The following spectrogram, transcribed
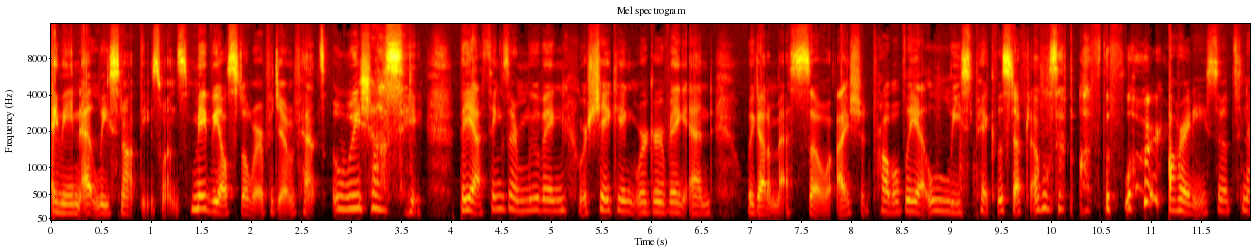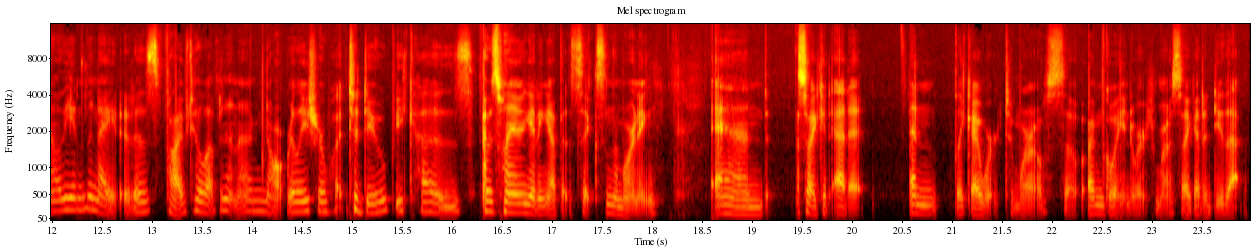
I mean, at least not these ones. Maybe I'll still wear pajama pants. We shall see. But yeah, things are moving, we're shaking, we're grooving, and we got a mess. So I should probably at least pick the stuffed animals up off the floor. Alrighty, so it's now the end of the night. It is 5 to 11 and I'm not really sure what to do because I was planning on getting up at 6 in the morning. And so I could edit and like I work tomorrow so I'm going into work tomorrow so I got to do that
